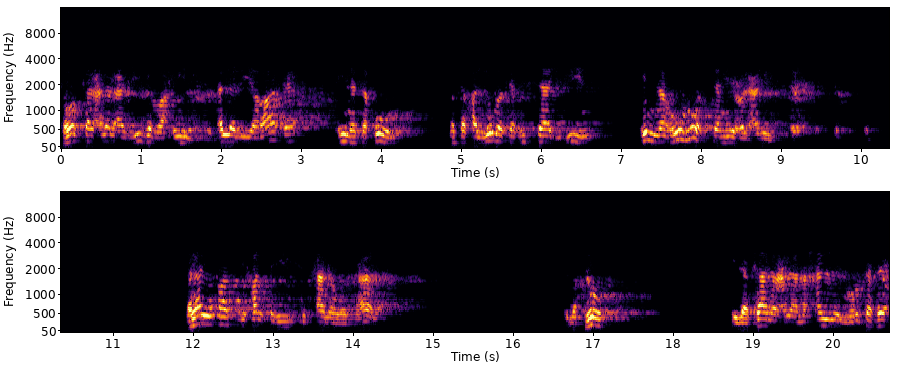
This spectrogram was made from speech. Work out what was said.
توكل على العزيز الرحيم الذي يراك حين تقوم وتقلبك في الساجدين إنه هو السميع العليم. فلا يقاس بخلقه سبحانه وتعالى. المخلوق إذا كان على محل مرتفع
